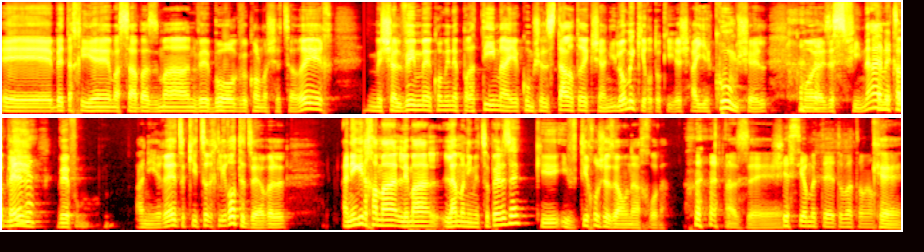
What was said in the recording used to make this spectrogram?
אה, בטח יהיה מסע בזמן ובורג וכל מה שצריך. משלבים כל מיני פרטים מהיקום של סטארטרק שאני לא מכיר אותו כי יש היקום של כמו איזה ספינה אתה הם מצפה מקבלים. לזה? ואיפה- אני אראה את זה כי צריך לראות את זה אבל אני אגיד לך מה למה למה אני מצפה לזה כי הבטיחו שזה העונה האחרונה. אז אה, שיש סיומת אה, טובה אתה אומר. כן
